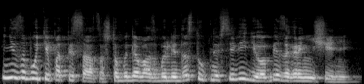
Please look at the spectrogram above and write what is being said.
И не забудьте подписаться, чтобы для вас были доступны все видео без ограничений.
